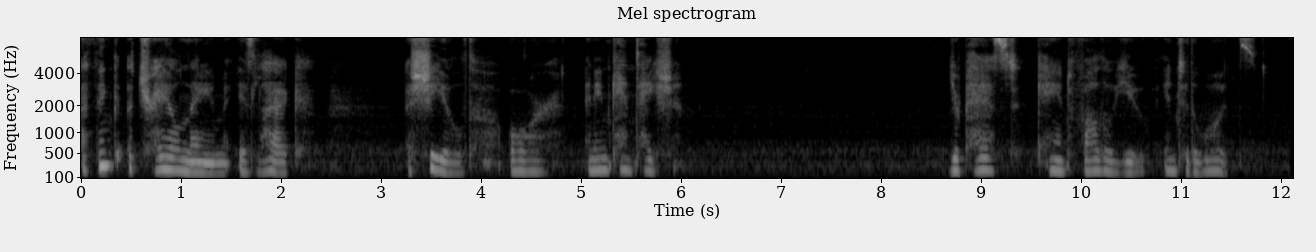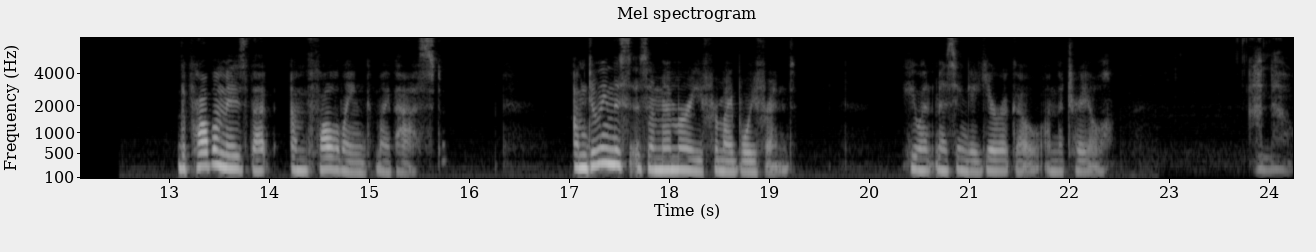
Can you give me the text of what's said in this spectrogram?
I think a trail name is like a shield or an incantation. Your past can't follow you into the woods. The problem is that I'm following my past. I'm doing this as a memory for my boyfriend. He went missing a year ago on the trail. I know.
